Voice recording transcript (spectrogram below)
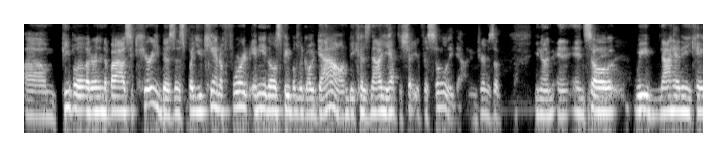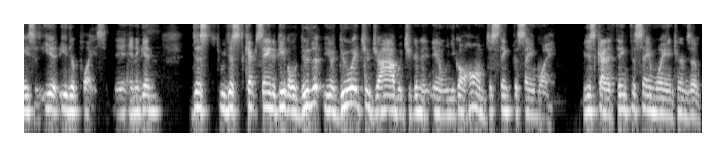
um, people that are in the biosecurity business, but you can't afford any of those people to go down because now you have to shut your facility down in terms of, you know, and, and so we've not had any cases either, either place. And again, just we just kept saying to people, do the you know do it your job, what you're gonna you know when you go home, just think the same way. You just got to think the same way in terms of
